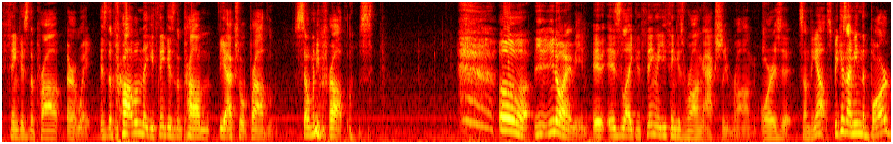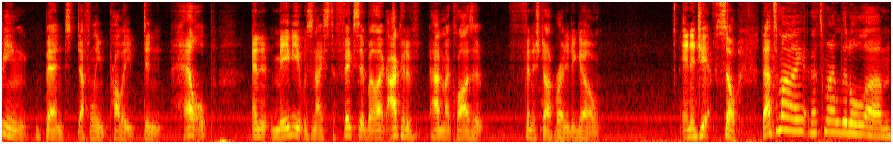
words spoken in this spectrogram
think is the problem or wait, is the problem that you think is the problem the actual problem? So many problems. oh, you, you, know what I mean. It, is like the thing that you think is wrong actually wrong, or is it something else? Because I mean, the bar being bent definitely probably didn't help and it, maybe it was nice to fix it, but like I could have had my closet finished up, ready to go in a jiff. So that's my that's my little um.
